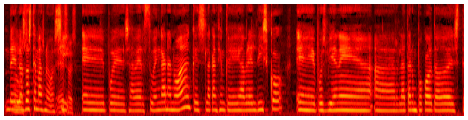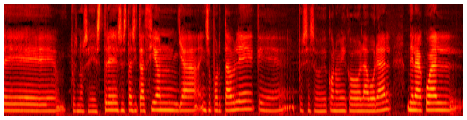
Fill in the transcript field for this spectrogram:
De Nuevos. los dos temas nuevos, sí. Eso es. Eh, pues a ver, Zuengana Noa, que es la canción que abre el disco, eh, pues viene a, a relatar un poco todo este, pues no sé, estrés, esta situación ya insoportable, que, pues eso, económico-laboral, de la cual,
